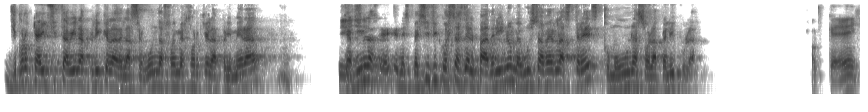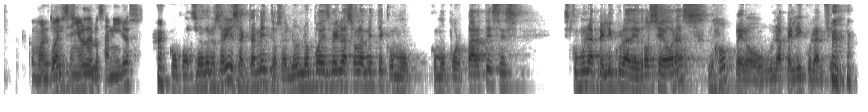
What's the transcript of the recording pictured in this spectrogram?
Yo creo que ahí sí también aplica la de la segunda, fue mejor que la primera. y a mí en específico estas del Padrino me gusta ver las tres como una sola película. Ok, como el buen Señor de los Anillos. Como el Señor de los Anillos, exactamente. O sea, no, no puedes verla solamente como, como por partes, es es como una película de 12 horas, ¿no? Pero una película al fin.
